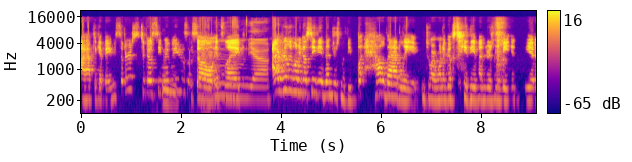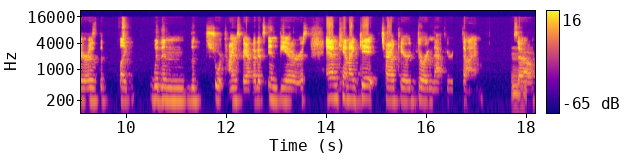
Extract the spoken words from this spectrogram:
I have to get babysitters to go see Mhm. movies. So it's like Mm, yeah. I really want to go see the Avengers movie, but how badly do I want to go see the Avengers movie in theaters? The like within the short time span that it's in theaters, and can I get childcare during that period of time? Mhm. So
